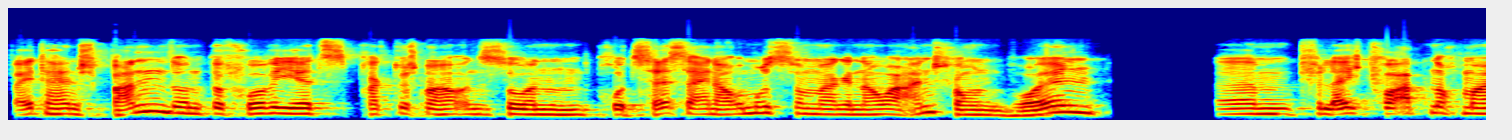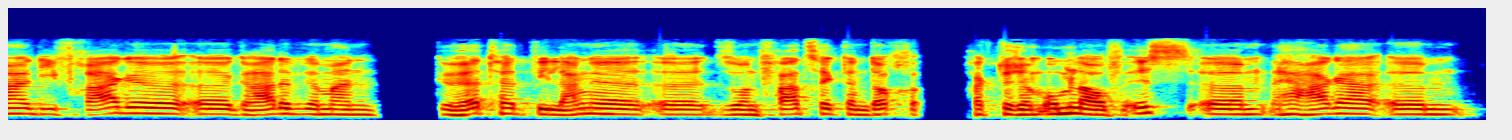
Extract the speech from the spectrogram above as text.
weiterhin spannend und bevor wir jetzt praktisch mal uns so einen Prozess einer Umrüstung mal genauer anschauen wollen, ähm, vielleicht vorab nochmal die Frage, äh, gerade wenn man gehört hat, wie lange äh, so ein Fahrzeug dann doch praktisch im Umlauf ist. Ähm, Herr Hager, ähm,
